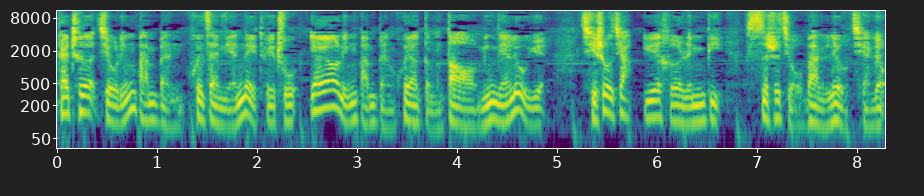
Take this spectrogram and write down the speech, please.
该车九零版本会在年内推出，幺幺零版本会要等到明年六月，起售价约合人民币四十九万六千六。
